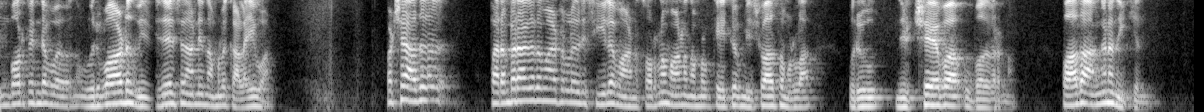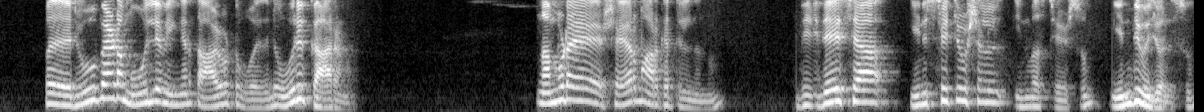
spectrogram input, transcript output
ഇമ്പോർട്ടിന്റെ ഒരുപാട് വിദേശ നാണ്യം നമ്മൾ കളയുവാണ്. പക്ഷെ അത് പരമ്പരാഗതമായിട്ടുള്ള ഒരു ശീലമാണ് സ്വർണമാണ് നമ്മൾക്ക് ഏറ്റവും വിശ്വാസമുള്ള ഒരു നിക്ഷേപ ഉപകരണം. അപ്പോൾ അത് അങ്ങനെ നിൽക്കുന്നു. ഇപ്പൊ രൂപയുടെ മൂല്യം ഇങ്ങനെ താഴോട്ട് പോയതിന്റെ ഒരു കാരണം നമ്മുടെ ഷെയർ മാർക്കറ്റിൽ നിന്നും വിദേശ ഇൻസ്റ്റിറ്റ്യൂഷണൽ ഇൻവെസ്റ്റേഴ്സും ഇൻഡിവിജ്വൽസും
